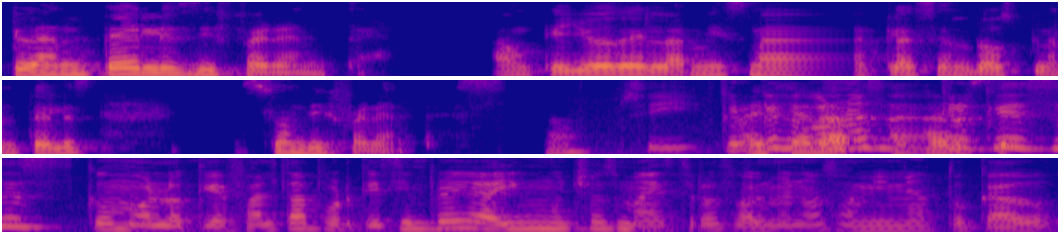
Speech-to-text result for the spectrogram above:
plantel es diferente. Aunque yo de la misma clase en dos planteles, son diferentes, ¿no? Sí, creo, que, creo que, eso es como lo que falta, porque siempre hay muchos maestros, o al menos a mí me ha tocado,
